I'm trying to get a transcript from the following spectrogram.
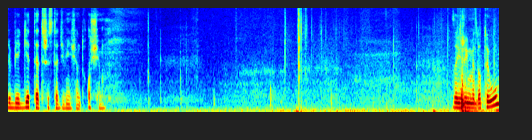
trybie GT 398. Zajrzyjmy do tyłu.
